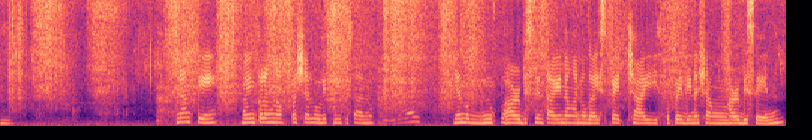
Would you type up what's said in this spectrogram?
Hmm. Nante, ngayon ko lang napasyal ulit dito sa ano. Yan, mag-harvest din tayo ng ano guys, pechay. So, pwede na siyang harvestin.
